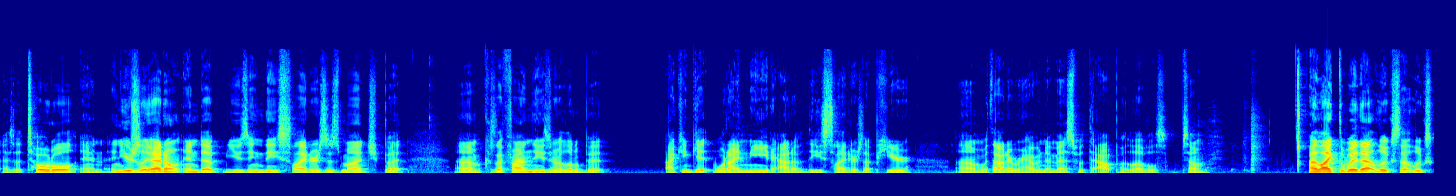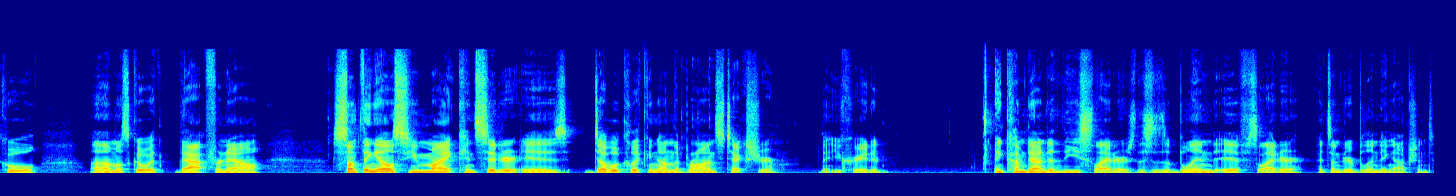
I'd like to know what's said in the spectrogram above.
as a total. And, and usually I don't end up using these sliders as much, but because um, I find these are a little bit, I can get what I need out of these sliders up here um, without ever having to mess with the output levels. So I like the way that looks. That looks cool. Um, let's go with that for now. Something else you might consider is double clicking on the bronze texture that you created and come down to these sliders. This is a blend if slider. It's under blending options.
